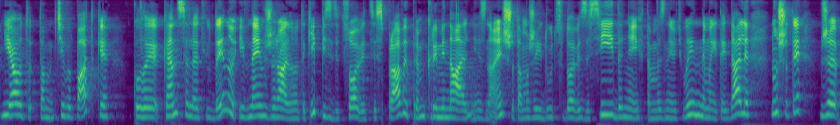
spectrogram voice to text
є от там ті випадки коли кенселять людину, і в неї вже реально такі піздіцові ці справи, прям кримінальні, знаєш, що там уже йдуть судові засідання, їх там визнають винними і так далі. Ну що ти вже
